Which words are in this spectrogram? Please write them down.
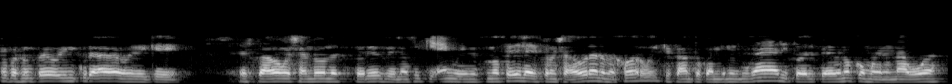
Me pasó un pedo bien curado, de que estaba watchando las historias de no sé quién, güey, no sé, de la destronchadora a lo mejor, güey, que estaban tocando en un lugar y todo el pedo, ¿no? Como en una boda.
